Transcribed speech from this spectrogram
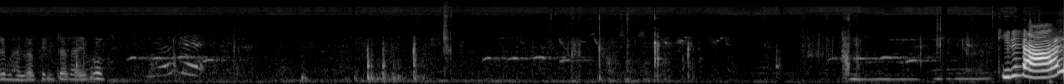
যে ভালো ফিল্টার আইব কিরে আয়।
